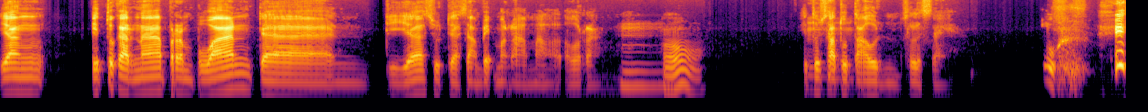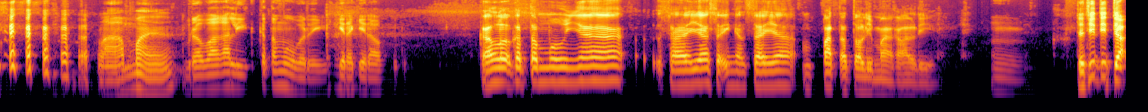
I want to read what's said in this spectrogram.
yang itu karena perempuan dan dia sudah sampai meramal orang. Hmm. Oh. Itu satu tahun selesai. Lama ya. Berapa kali ketemu berarti kira-kira? Kalau ketemunya saya seingat saya empat atau lima kali. Hmm. Jadi tidak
